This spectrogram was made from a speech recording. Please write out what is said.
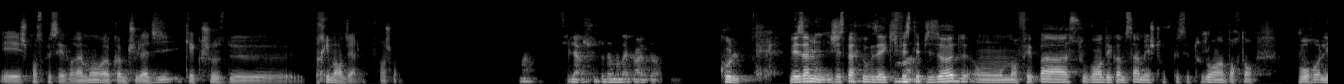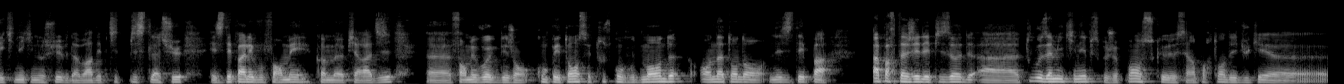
Et je pense que c'est vraiment, comme tu l'as dit, quelque chose de primordial, franchement. Ouais, là, je suis totalement d'accord avec toi. Cool. Les amis, j'espère que vous avez kiffé ouais. cet épisode. On n'en fait pas souvent des comme ça, mais je trouve que c'est toujours important pour les kinés qui nous suivent d'avoir des petites pistes là-dessus. N'hésitez pas à aller vous former, comme Pierre a dit. Euh, Formez-vous avec des gens compétents, c'est tout ce qu'on vous demande. En attendant, n'hésitez pas à partager l'épisode à tous vos amis kinés, parce que je pense que c'est important d'éduquer euh,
